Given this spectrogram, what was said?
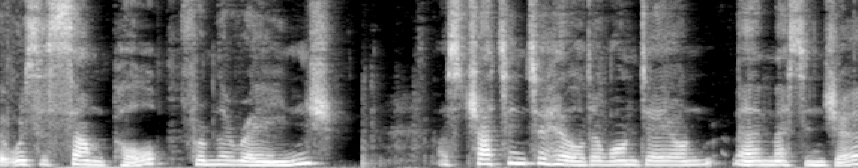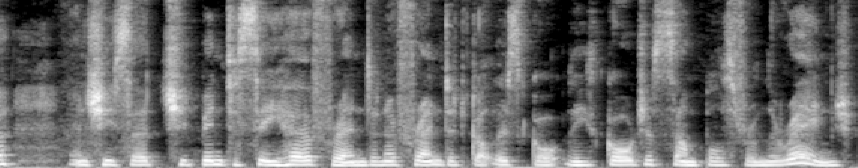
that was a sample from the range. I was chatting to Hilda one day on uh, Messenger, and she said she'd been to see her friend, and her friend had got this go- these gorgeous samples from the range.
